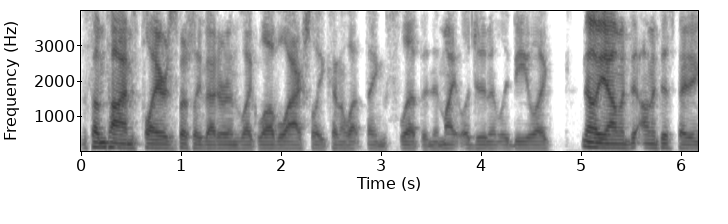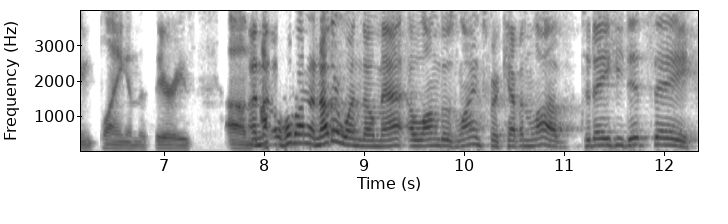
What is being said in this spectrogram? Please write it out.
sometimes players, especially veterans like Love, will actually kind of let things slip, and it might legitimately be like no, yeah, I'm, I'm anticipating playing in the series. Um, Another, hold on, another one though, Matt, along those lines for Kevin Love today. He did say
